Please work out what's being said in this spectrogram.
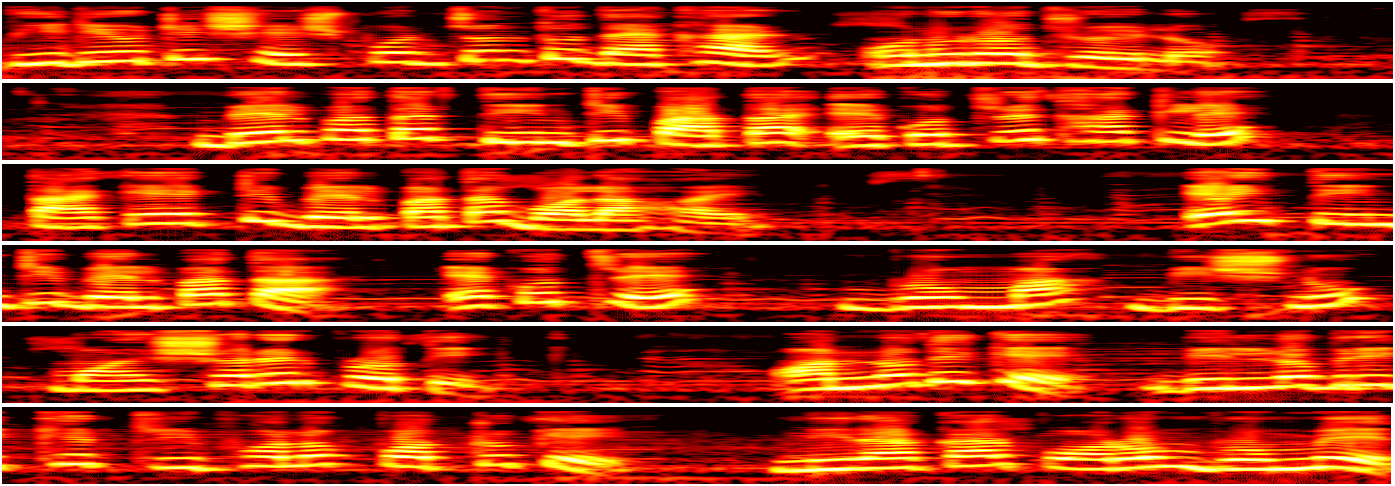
ভিডিওটি শেষ পর্যন্ত দেখার অনুরোধ রইল। বেলপাতার তিনটি পাতা একত্রে থাকলে তাকে একটি বেলপাতা বলা হয়। এই তিনটি বেলপাতা একত্রে ব্রহ্মা, বিষ্ণু, মহেশ্বরের প্রতীক। অন্যদিকে বিল্লবৃক্ষের ত্রিফলক পত্রকে নিরাকার পরম ব্রহ্মের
